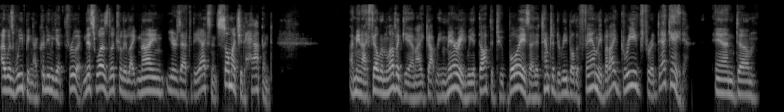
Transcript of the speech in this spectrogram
I was weeping. I couldn't even get through it. And this was literally like nine years after the accident. So much had happened. I mean, I fell in love again. I got remarried. We adopted two boys. I'd attempted to rebuild a family, but I grieved for a decade. And um,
